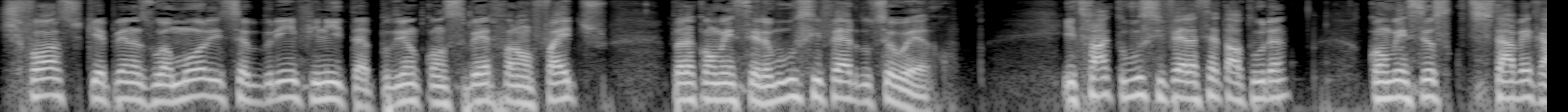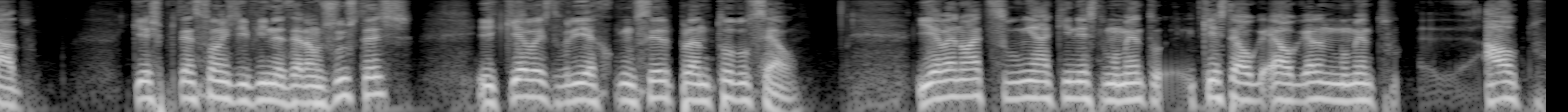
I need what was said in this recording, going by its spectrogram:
Esforços que apenas o amor e sabedoria infinita poderiam conceber foram feitos para convencer Lucifer do seu erro. E de facto, Lucifer, a certa altura, convenceu-se que estava errado, que as pretensões divinas eram justas e que ele as deveria reconhecer perante todo o céu. E Ellen não é de sublinhar aqui neste momento que este é o, é o grande momento alto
